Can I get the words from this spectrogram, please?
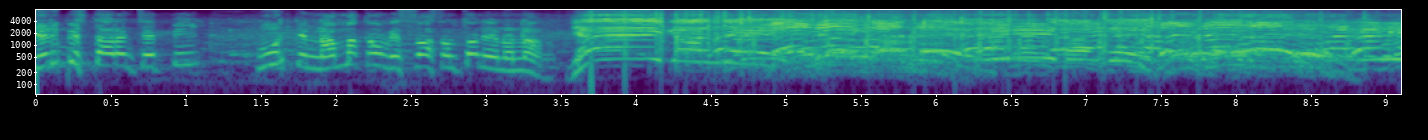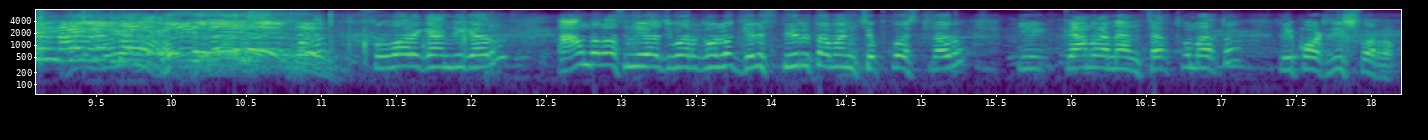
గెలిపిస్తారని చెప్పి పూర్తి నమ్మకం విశ్వాసంతో నేనున్నాను. సువారి గాంధీ గారు ఆంధ్రప్రదేశ్ నియోజకవర్గంలో గెలిచి తీరుతామని చెప్పుకొస్తున్నారు ఈ కెమెరామ్యాన్ శరత్ కుమార్తో రిపోర్టర్ ఈశ్వరరావు.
